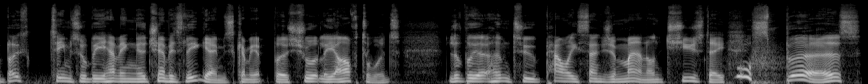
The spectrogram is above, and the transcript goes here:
Both teams will be having uh, Champions League games coming up uh, shortly afterwards. Liverpool at home to Paris Saint Germain on Tuesday. Spurs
